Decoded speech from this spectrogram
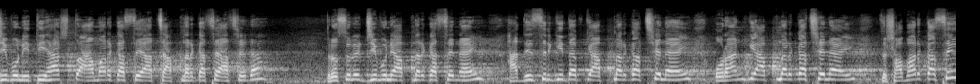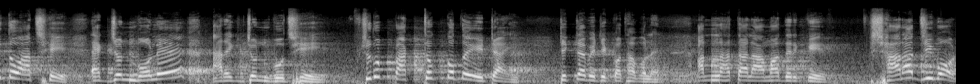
জীবন ইতিহাস তো আমার কাছে আছে, আপনার কাছে আছে না? রসুলের জীবনী আপনার কাছে নেই, হাদিসের কিতাব কি আপনার কাছে নেই, কোরআন আপনার কাছে নেই? তো সবার কাছেই তো আছে। একজন বলে, আরেকজন বুঝে। শুধু পার্থক্য তো এটাই। ঠিকটা বেঠিক কথা বলেন? আল্লাহ তালা আমাদেরকে সারা জীবন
